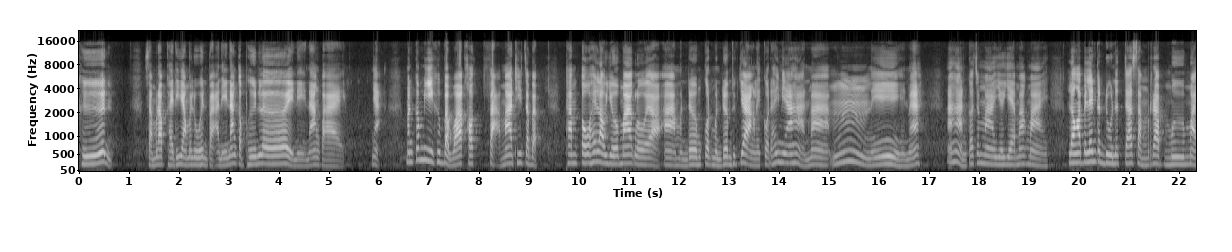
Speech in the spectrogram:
พื้นสำหรับใครที่ยังไม่รู้เห็นปะอันนี้นั่งกับพื้นเลยนี่นั่งไป เนี่ยมันก็มีคือแบบว่าเขาสามารถที่จะแบบ ทำโตให้เราเยอะมากเลยอะ อ่า เหมือนเดิม กดเหมือนเดิมทุกอย่างเลย กดให้มีอาหารมา อืม นี่เห็นไหมอาหารก็จะมาเยอะแยะมากมาย ลองเอาไปเล่นกันดูนะจ๊ะสำหรับมือใหม่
